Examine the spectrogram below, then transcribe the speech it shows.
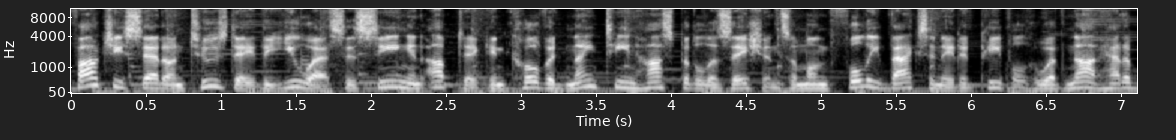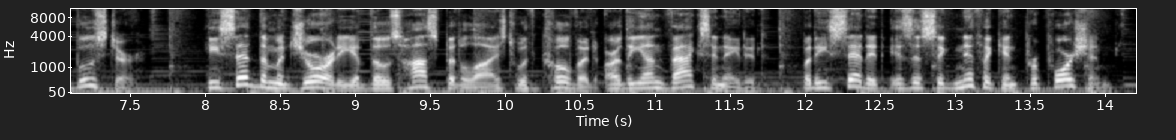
Fauci said on Tuesday the U.S. is seeing an uptick in COVID 19 hospitalizations among fully vaccinated people who have not had a booster. He said the majority of those hospitalized with COVID are the unvaccinated, but he said it is a significant proportion.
